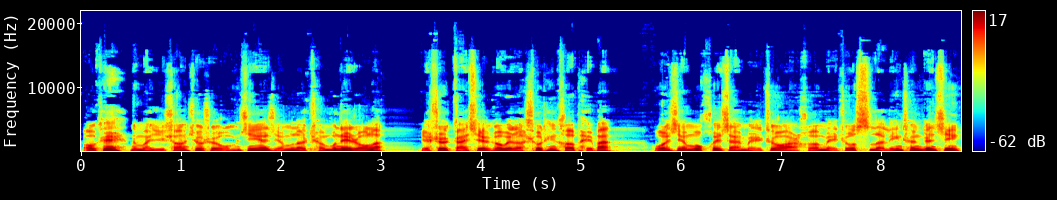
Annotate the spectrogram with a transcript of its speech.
OK，那么以上就是我们今天节目的全部内容了，也是感谢各位的收听和陪伴。我节目会在每周二和每周四的凌晨更新，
